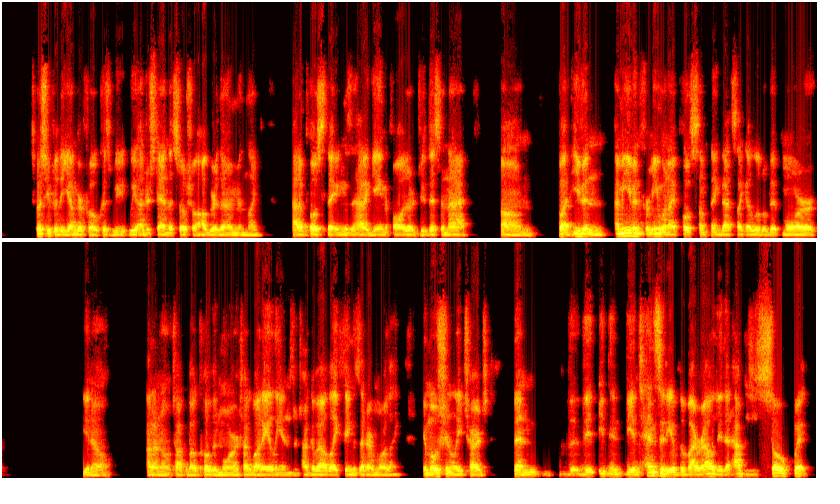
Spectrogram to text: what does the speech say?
especially for the younger folk, because we we understand the social algorithm and like how to post things and how to gain the followers or do this and that. Um, but even I mean, even for me, when I post something that's like a little bit more, you know, I don't know, talk about COVID more, or talk about aliens, or talk about like things that are more like emotionally charged, then the the the intensity of the virality that happens is so quick.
